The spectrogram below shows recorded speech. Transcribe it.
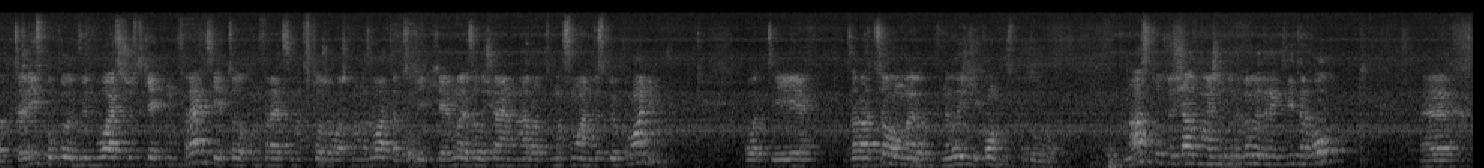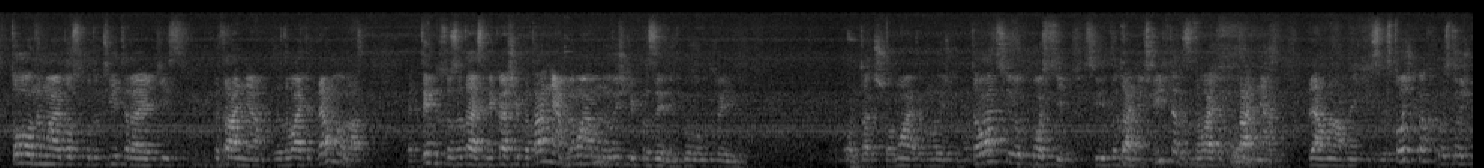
От, рідко, коли відбувається щось таке конференції, то конференціями теж важко назвати, оскільки ми залучаємо народ максимально до спілкування. От, і заради цього ми невеликий конкурс придумали. У нас тут час майже буде виведений. Е, Хто не має доступу до Твіттера, якісь питання задавайте прямо у нас. Е, Тим, хто задасть найкращі питання, ми маємо невеличкий призи від Google України. От, так що маєте невеличку мотивацію, постіть свої питання в Twitter, задавайте питання прямо нам на якихось листочках, листочки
